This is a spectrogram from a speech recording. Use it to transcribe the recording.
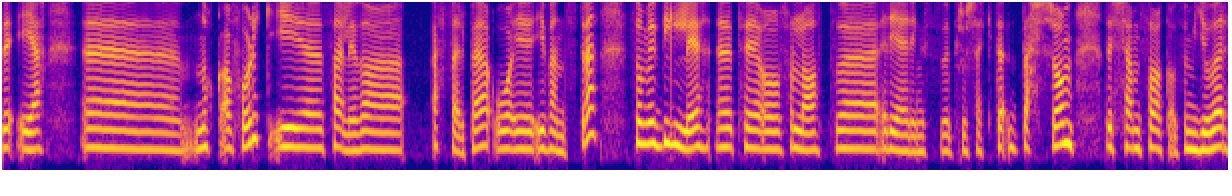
det er eh, nok av folk, i, særlig da Frp og i Venstre, som er villig eh, til å forlate eh, regjeringsprosjektet dersom det kommer saker som gjør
